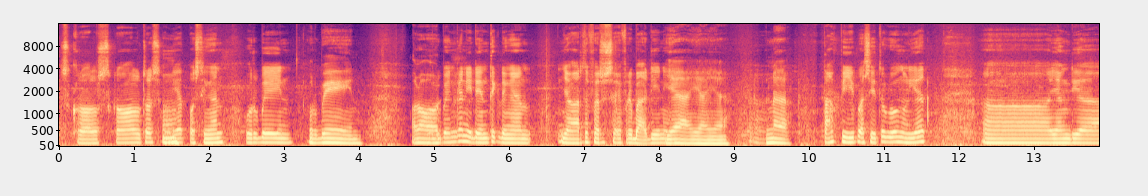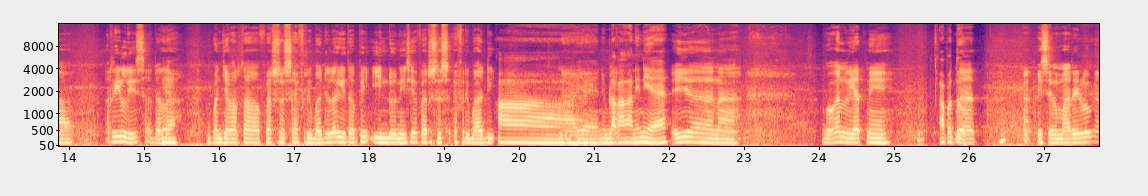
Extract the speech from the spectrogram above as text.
scroll scroll terus ngeliat postingan Urban. urban kalau Urban kan identik dengan Jakarta versus Everybody nih. ya ya ya benar Tapi pas itu gue ngeliat eh, yang dia rilis adalah bukan Jakarta versus Everybody lagi tapi Indonesia versus Everybody. ah ya, ya ini belakangan ini ya Iya, nah gue kan lihat nih apa tuh lihat isi lemari lu kan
